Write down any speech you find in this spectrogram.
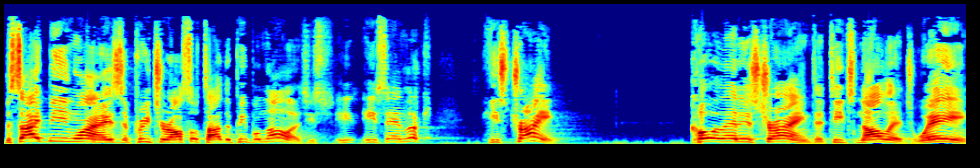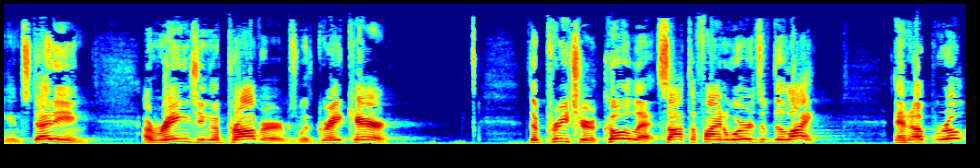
Beside being wise, the preacher also taught the people knowledge. He's, he, he's saying, look, he's trying. Kohelet is trying to teach knowledge, weighing and studying, arranging of proverbs with great care. The preacher, Kohelet, sought to find words of delight and, upwrote,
